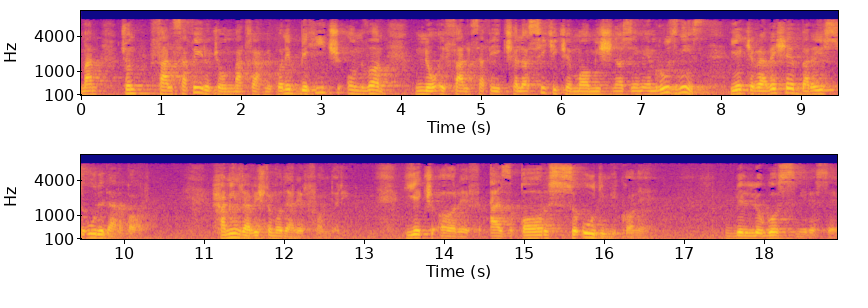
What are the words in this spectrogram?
من چون فلسفه رو که اون مطرح می‌کنه به هیچ عنوان نوع فلسفه کلاسیکی که ما می‌شناسیم امروز نیست. یک روش برای صعود در قار. همین روش رو ما در عرفان داریم. یک عارف از قار صعود می‌کنه به لوگوس می‌رسه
